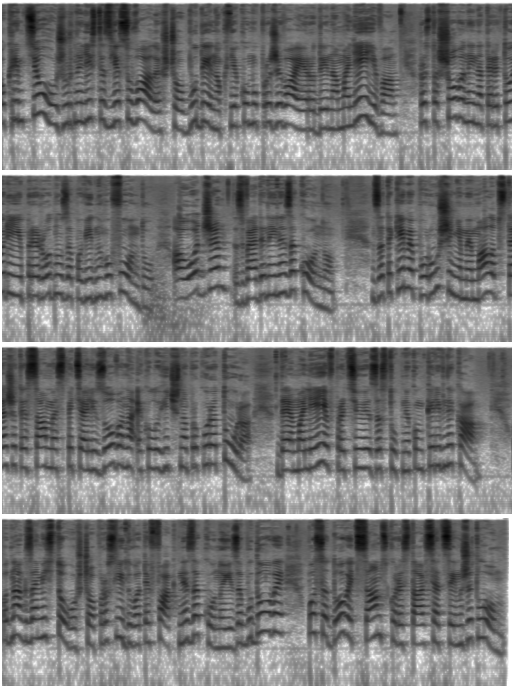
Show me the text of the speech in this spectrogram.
Окрім цього, журналісти з'ясували, що будинок, в якому проживає родина Малєєва, розташований на території природно-заповідного фонду, а отже, зведений незаконно. За такими порушеннями мала б стежити саме спеціалізована екологічна прокуратура, де Малєєв працює заступником керівника. Однак, замість того, щоб розслідувати факт незаконної забудови, посадовець сам скористався цим житлом.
